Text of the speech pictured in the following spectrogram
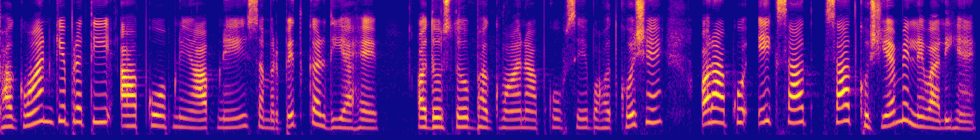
भगवान के प्रति आपको अपने आप ने समर्पित कर दिया है। और दोस्तों, भगवान आपको से बहुत खुश हैं और आपको एक साथ सात खुशियाँ मिलने वाली हैं।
